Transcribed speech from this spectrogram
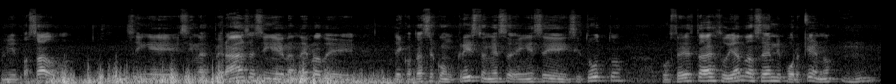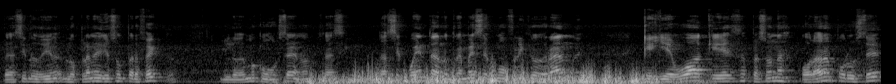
mi pasado, ¿no? sin, eh, sin la esperanza, sin el anhelo de, de encontrarse con Cristo en ese, en ese instituto. Usted estaba estudiando, no sé ni por qué, ¿no? Pero así los, los, planes de Dios son perfectos. Y lo vemos con usted, ¿no? O sea, sin darse cuenta, a los tres meses un conflicto grande que llevó a que esas personas oraran por usted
